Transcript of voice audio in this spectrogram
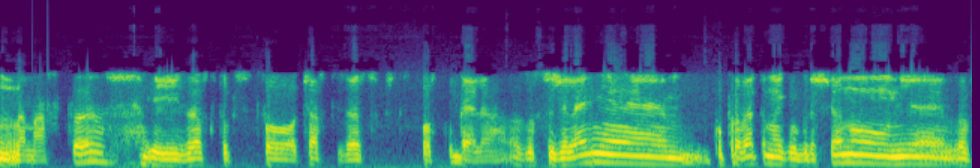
на масата и израелското общество, част от израелското общество споделя. За съжаление, поправете ме го греша, но ние в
